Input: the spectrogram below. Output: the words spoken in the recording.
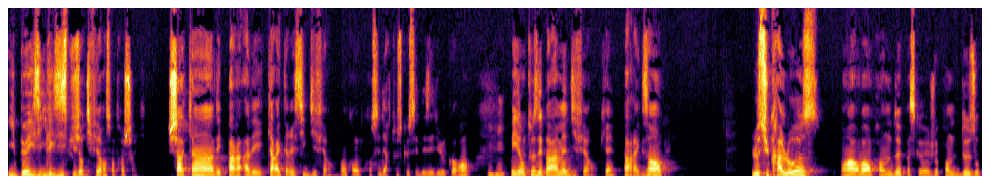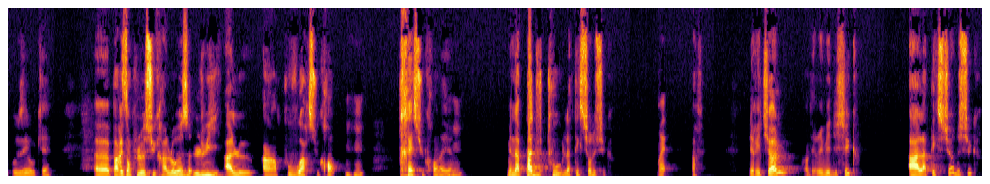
Il peut, il existe plusieurs différences entre chaque. Chacun a des, par- a des caractéristiques différentes. Donc, on considère tous que c'est des édulcorants, Mhm. mais ils ont tous des paramètres différents. ok? Par exemple, le sucralose, on va, on va en prendre deux parce que je vais prendre deux opposés. ok? Euh, par exemple, le sucralose, lui, a, le, a un pouvoir sucrant, Mhm. très sucrant d'ailleurs, Mhm. Mais n'a pas du tout la texture du sucre. Ouais. Parfait. L'érythiol, un dérivé du sucre, a la texture du sucre,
